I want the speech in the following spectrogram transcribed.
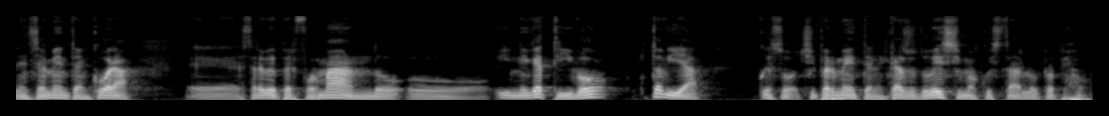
tendenzialmente ancora eh, starebbe performando in negativo, tuttavia questo ci permette, nel caso dovessimo acquistarlo proprio,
